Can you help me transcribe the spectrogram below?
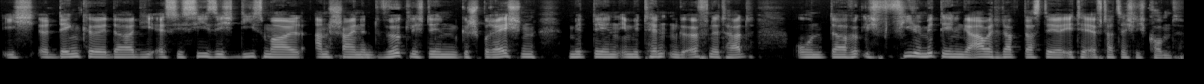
ich äh, denke, da die SEC sich diesmal anscheinend wirklich den Gesprächen mit den Emittenten geöffnet hat und da wirklich viel mit denen gearbeitet hat, dass der ETF tatsächlich kommt.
